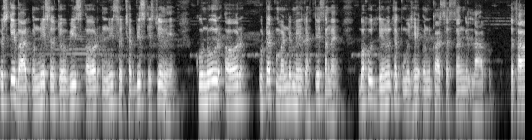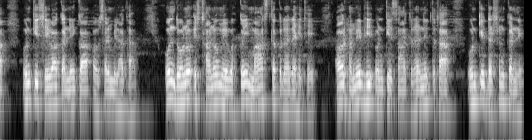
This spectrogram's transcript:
उसके बाद 1924 और 1926 ईस्वी में कुनूर और उटक मंड में रहते समय बहुत दिनों तक मुझे उनका सत्संग लाभ तथा उनकी सेवा करने का अवसर मिला था। उन दोनों स्थानों में वह कई मास तक रह रहे थे और हमें भी उनके साथ रहने तथा उनके दर्शन करने,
